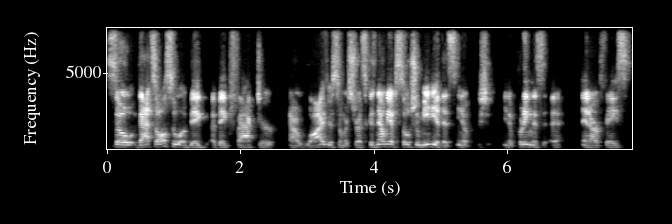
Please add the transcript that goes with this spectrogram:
So that's also a big a big factor uh, why there's so much stress because now we have social media that's you know sh- you know putting this uh, in our face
